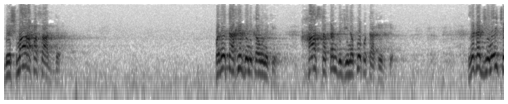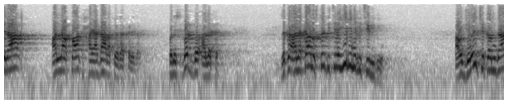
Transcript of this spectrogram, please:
بشمار فساد دی په دې تاخير د نکاحونو کې خاص تن د جنکو په تاخير کې ځکه جنې چې را الله پاک حیادار پیدا کړی دا په نسبت د الک ځکه الکان سترګې چې یې نه چیرې دي او جنې چې کوم دا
